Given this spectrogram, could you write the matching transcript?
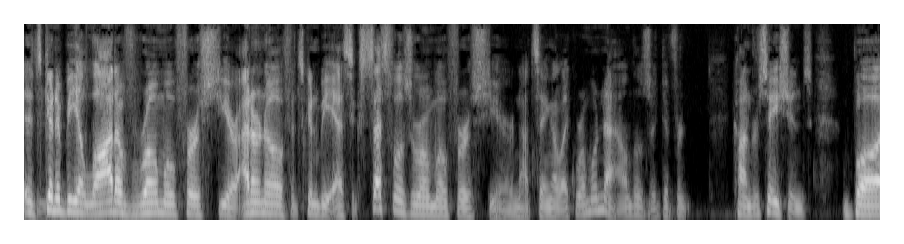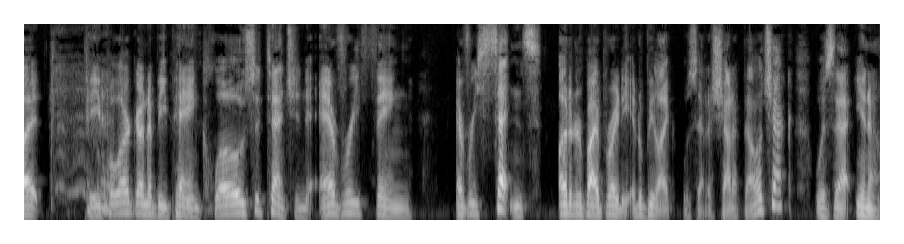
it's going to be a lot of Romo first year. I don't know if it's going to be as successful as Romo first year. Not saying I like Romo now; those are different conversations. But people are going to be paying close attention to everything, every sentence uttered by Brady. It'll be like, was that a shot at Belichick? Was that you know?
